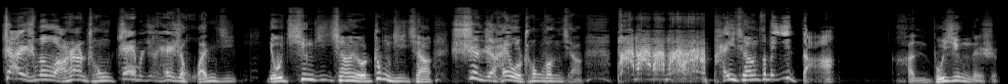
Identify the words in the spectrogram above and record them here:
战士们往上冲，这边就开始还击。有轻机枪，有重机枪，甚至还有冲锋枪，啪啪啪啪啪，排枪这么一打，很不幸的是，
